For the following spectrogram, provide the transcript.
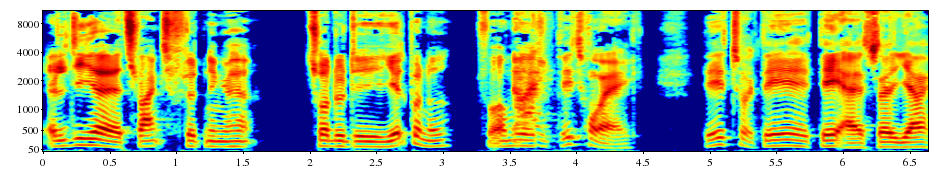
Alle de her tvangsflytninger her, tror du, det hjælper noget for området? Nej, det tror jeg ikke. Det, tror, det, det altså, jeg,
